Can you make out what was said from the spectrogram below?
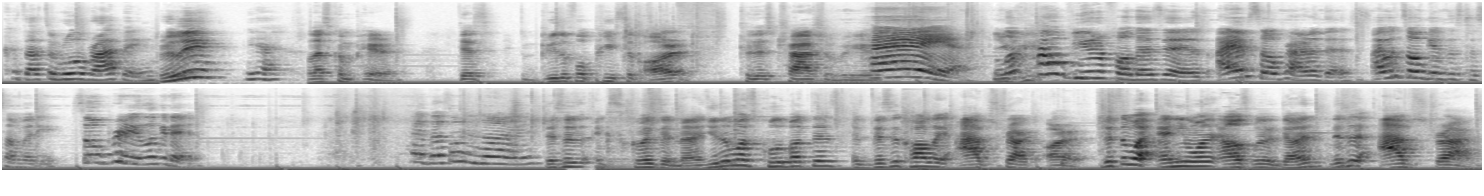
Because that's the rule of wrapping. Really? Yeah. Let's compare this beautiful piece of art to this trash over here. Hey! You Look how beautiful this is. I am so proud of this. I would so give this to somebody. So pretty. Look at it. Hey, that's so nice. This is exquisite, man. You know what's cool about this? This is called like abstract art. This is what anyone else would have done. This is abstract.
